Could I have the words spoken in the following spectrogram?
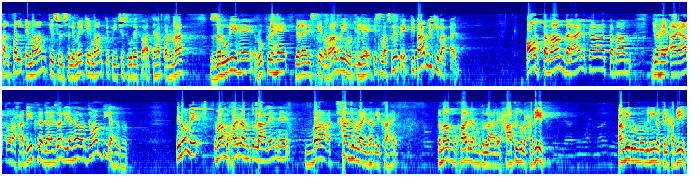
خلف الامام کے سلسلے میں، کہ امام کے پیچھے سورہ فاتحہ پڑھنا ضروری ہے، رکن ہے، بغیر اس کے نماز نہیں ہوتی ہے، اس مسئلے پہ ایک کتاب لکھی باقاعدہ۔ اور تمام دلائل کا، تمام جو ہے آیات اور احادیث کا جائزہ لیا ہے اور جواب دیا ہے انہوں نے۔ انہوں نے امام بخاری رحمۃ اللہ علیہ نے بڑا اچھا جملہ ادھر لکھا ہے۔ امام بخاری رحمۃ اللہ علیہ، حافظ الحدیث، امیر المومنین فی الحدیث،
